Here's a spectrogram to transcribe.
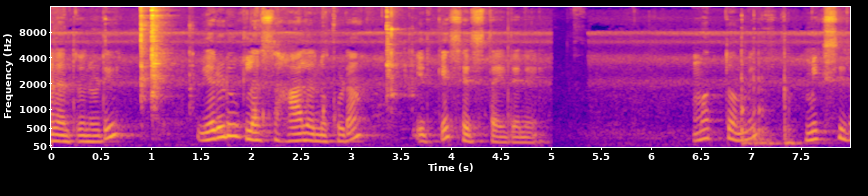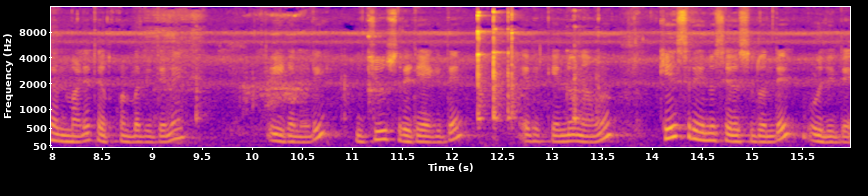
ಆನಂತರ ನೋಡಿ, ಎರಡು ಗ್ಲಾಸ್ ಹಾಲನ್ನು ಕೂಡ ಇದಕ್ಕೆ ಸೇರಿಸ್ತಾ ಇದ್ದೇನೆ. ಮತ್ತೊಮ್ಮೆ ಮಿಕ್ಸಿ ರನ್ ಮಾಡಿ ತೆಗೆದುಕೊಂಡು ಬಂದಿದ್ದೇನೆ. ಈಗ ನೋಡಿ ಜ್ಯೂಸ್ ರೆಡಿಯಾಗಿದೆ ಇದಕ್ಕೆ ಇನ್ನೂ ನಾವು ಕೇಸರಿಯನ್ನು ಸೇರಿಸೋದೊಂದೇ ಉಳಿದಿದೆ.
